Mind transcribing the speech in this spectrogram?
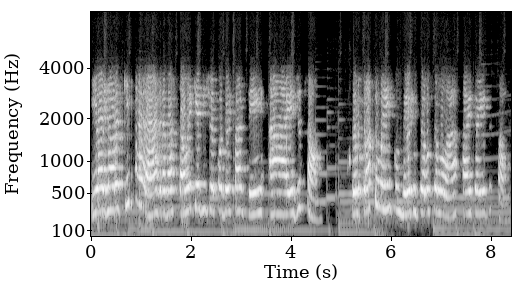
E aí, na hora que parar a gravação, é que a gente vai poder fazer a edição. Pelo próprio Anchor mesmo, pelo celular, faz a edição.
